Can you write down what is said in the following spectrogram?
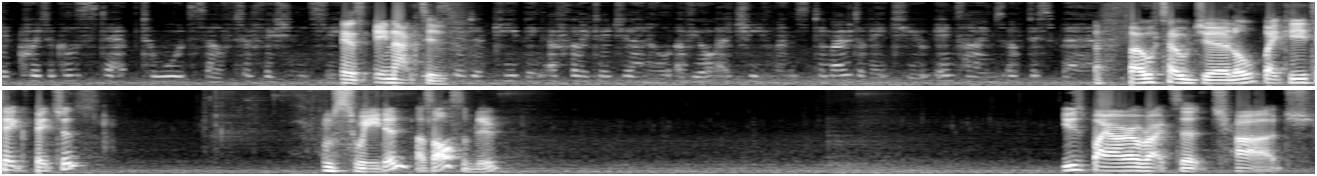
Is a critical step towards self-sufficiency. It's inactive. Consider keeping a photojournal of your achievements to motivate you in times of despair. A photo journal. Wait, can you take pictures? From Sweden? That's awesome, dude. Use bioreactor charge.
